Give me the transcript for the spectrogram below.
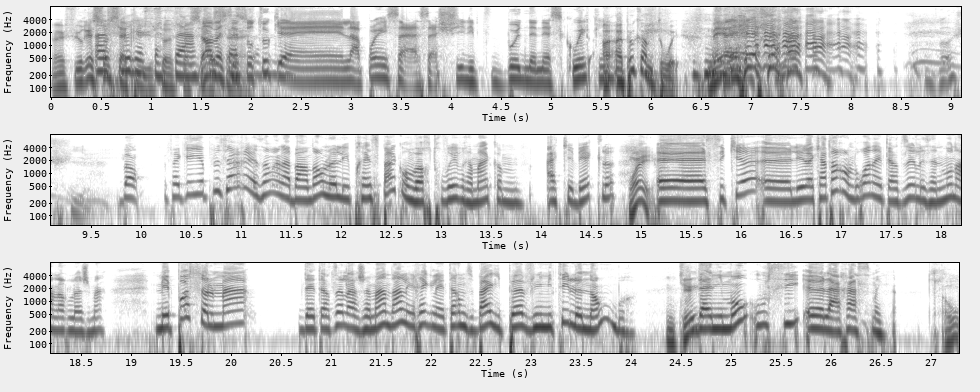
Un furet, ça, Un ça furet, pue. ça Ça, sent. ça, ça, Non, mais ça- c'est surtout qu'un lapin, ça, ça chie des petites boules de Nesquik. un, un peu comme toi. Mais Va chier. Bon, fait qu'il y a plusieurs raisons à l'abandon. là. Les principales qu'on va retrouver vraiment comme à Québec, là, Oui. euh, c'est que euh, les locataires ont le droit d'interdire les animaux dans leur logement. Mais pas seulement d'interdire largement. Dans les règles internes du bail, ils peuvent limiter le nombre d'animaux ou si euh, la race maintenant. Oh.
